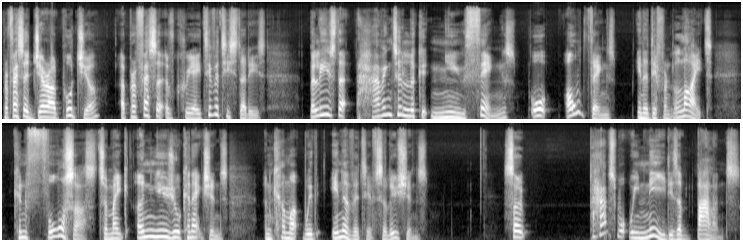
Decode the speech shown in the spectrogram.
Professor Gerard Puccio, a professor of creativity studies, believes that having to look at new things, or old things, in a different light can force us to make unusual connections and come up with innovative solutions. So, perhaps what we need is a balance.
